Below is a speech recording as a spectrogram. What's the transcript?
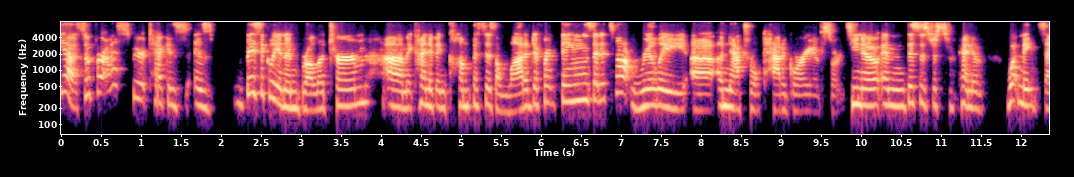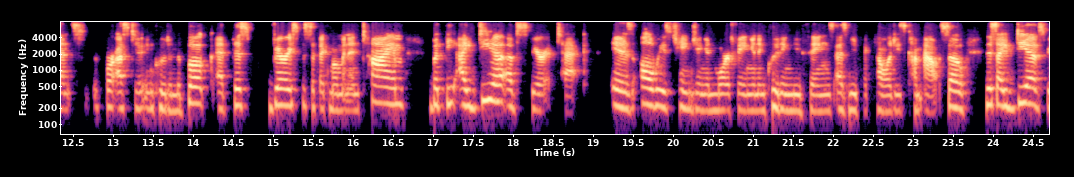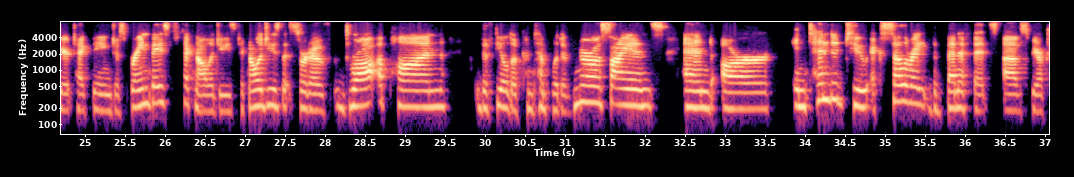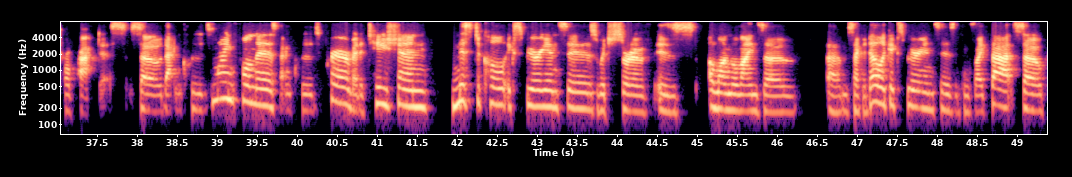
Yeah, so for us, Spirit Tech is is basically an umbrella term. Um, it kind of encompasses a lot of different things, and it's not really uh, a natural category of sorts, you know. And this is just kind of what made sense for us to include in the book at this very specific moment in time. But the idea of spirit tech is always changing and morphing and including new things as new technologies come out. So, this idea of spirit tech being just brain based technologies, technologies that sort of draw upon the field of contemplative neuroscience and are intended to accelerate the benefits of spiritual practice. So that includes mindfulness, that includes prayer, meditation, mystical experiences, which sort of is along the lines of um, psychedelic experiences and things like that. So,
